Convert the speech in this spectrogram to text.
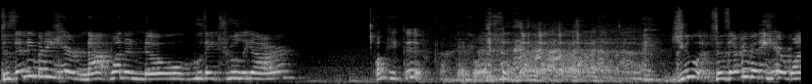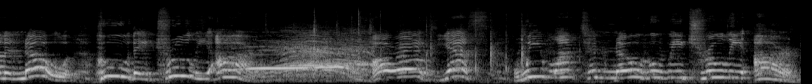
Does anybody here not want to know who they truly are? Okay, good. you, does everybody here want to know who they truly are? All right, yes. We want to know who we truly are.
